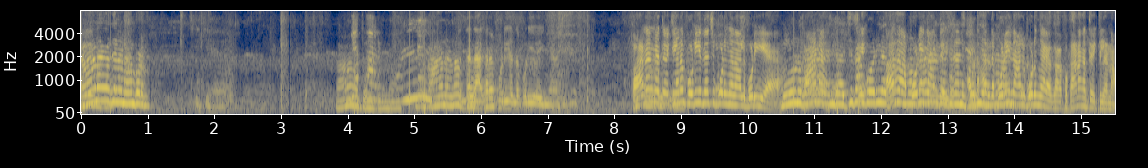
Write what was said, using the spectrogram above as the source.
காணாங்கத்துல நான் போடணும் வானா இந்த நகர பொடி அந்த பொடி வைங்க காணாங்கத்தை வைக்கலாம் பொடி எதாச்சும் போடுங்க நாலு பொடிய. பொடி நாலு அந்த பொடி நாலு போடுங்க அப்ப காணாங்கத்தை வைக்கலண்ணா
